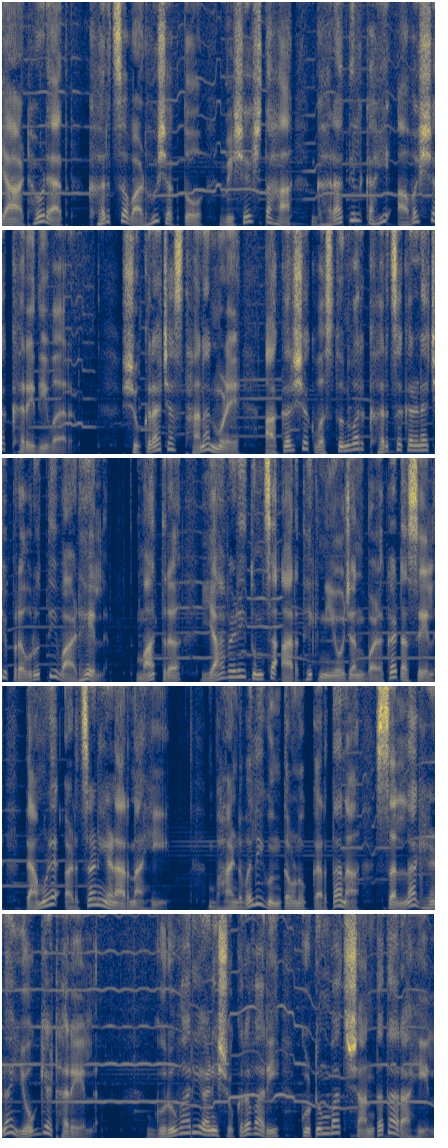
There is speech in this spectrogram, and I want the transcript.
या आठवड्यात खर्च वाढू शकतो विशेषत घरातील काही आवश्यक खरेदीवर. शुक्राच्या स्थानांमुळे आकर्षक वस्तूंवर खर्च करण्याची प्रवृत्ती वाढेल. मात्र यावेळी तुमचं आर्थिक नियोजन बळकट असेल त्यामुळे अडचण येणार नाही. भांडवली गुंतवणूक करताना सल्ला घेणं योग्य ठरेल. गुरुवारी आणि शुक्रवारी कुटुंबात शांतता राहील.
